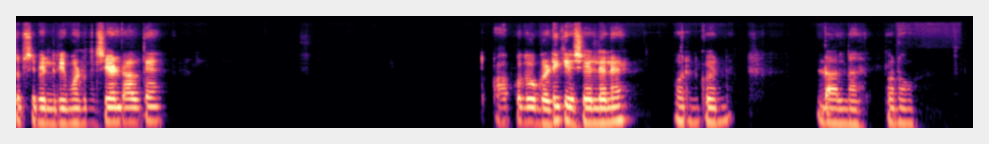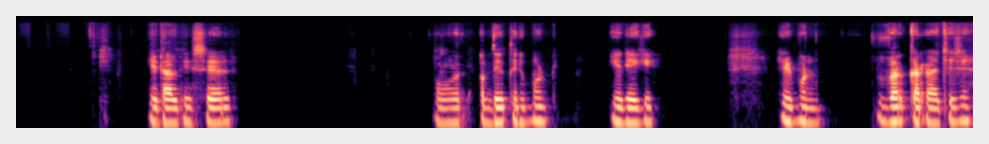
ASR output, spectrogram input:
सबसे पहले रिमोट में सेल डालते हैं। तो आपको दो घड़ी के सेल ले लें और इनको इनमें डालना है दोनों। ये डालते हैं सेल और अब देखते रिमोट ये देखिए रिमोट वर्क कर रहा है अच्छे से।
